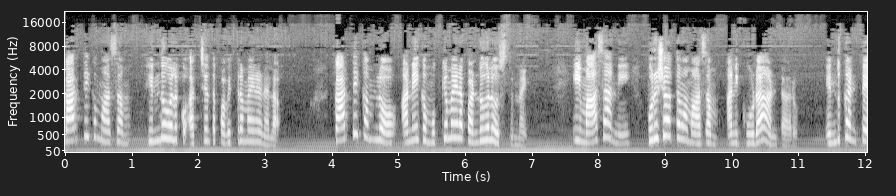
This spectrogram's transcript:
కార్తీక మాసం హిందువులకు అత్యంత పవిత్రమైన నెల. కార్తీకంలో అనేక ముఖ్యమైన పండుగలు వస్తున్నాయి. ఈ మాసాన్ని పురుషోత్తమ మాసం అని కూడా అంటారు. ఎందుకంటే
